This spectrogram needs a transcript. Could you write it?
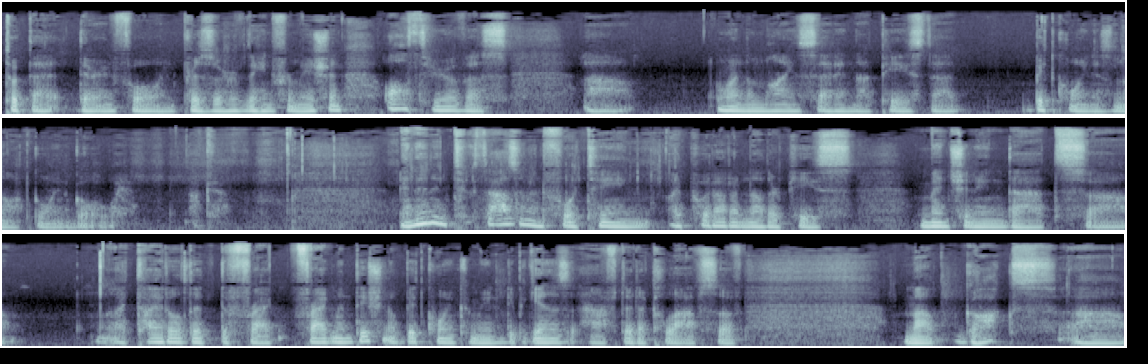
took that their info and preserved the information. All three of us uh, were in the mindset in that piece that Bitcoin is not going to go away. Okay. And then in 2014, I put out another piece mentioning that uh, I titled it "The Frag Fragmentation of Bitcoin Community Begins After the Collapse of Mt. Gox," uh,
